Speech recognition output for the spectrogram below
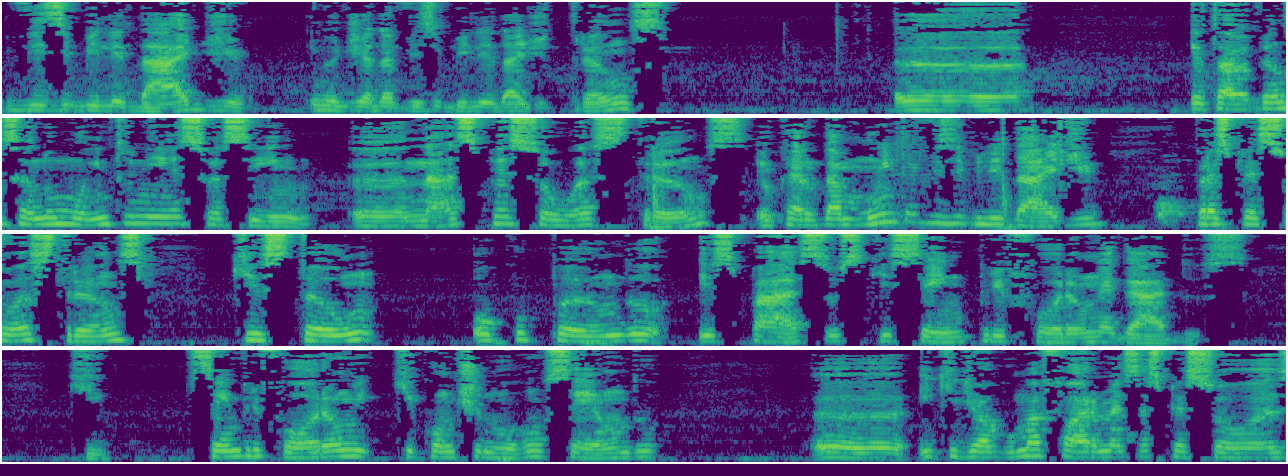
visibilidade no dia da visibilidade trans, uh, eu estava pensando muito nisso, assim, uh, nas pessoas trans. Eu quero dar muita visibilidade para as pessoas trans que estão ocupando espaços que sempre foram negados, que sempre foram e que continuam sendo, uh, e que de alguma forma essas pessoas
